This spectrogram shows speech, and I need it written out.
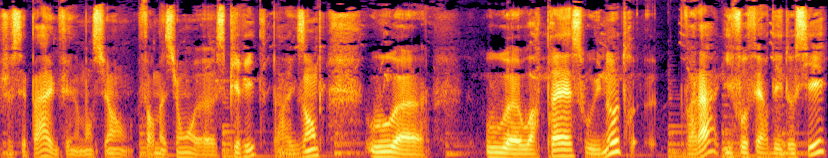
je sais pas, une formation, euh, Spirit par exemple, ou, ou euh, WordPress ou une autre, voilà, il faut faire des dossiers,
